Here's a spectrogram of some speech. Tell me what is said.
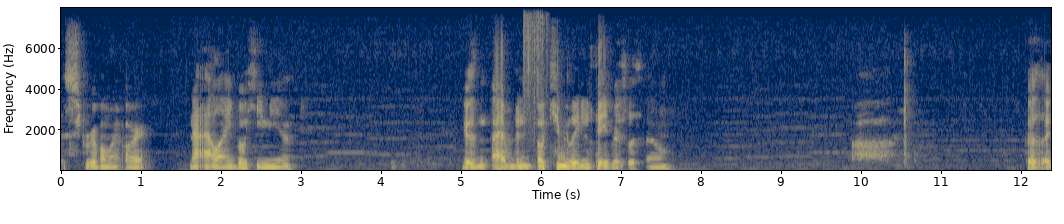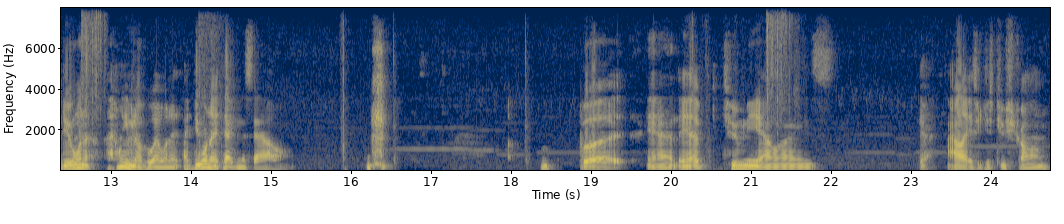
a screw up on my part. Not allying Bohemia because I have been accumulating favors with them. Because I do want to. I don't even know who I want to. I do want to attack Nassau. but and they have too many allies. Their allies are just too strong.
